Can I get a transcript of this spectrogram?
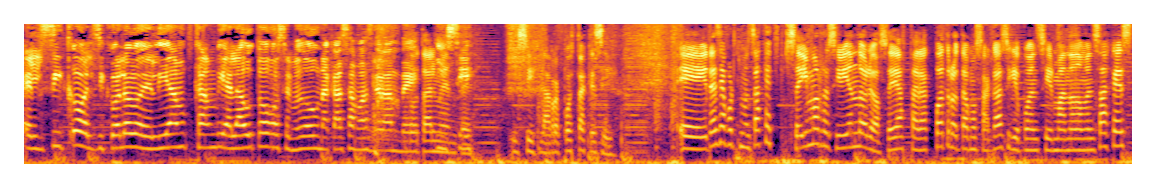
el psico, el psicólogo de Liam cambia el auto o se mudó a una casa más grande. Totalmente. Y sí. Y sí, la respuesta es que sí. Eh, gracias por tus mensajes. Seguimos recibiéndolos. eh, Hasta las 4 estamos acá, así que pueden seguir mandando mensajes.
